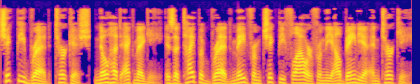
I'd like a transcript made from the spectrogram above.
Chickpea bread Turkish, nohut ekmegi is a type of bread made from chickpea flour from the Albania and Turkey.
